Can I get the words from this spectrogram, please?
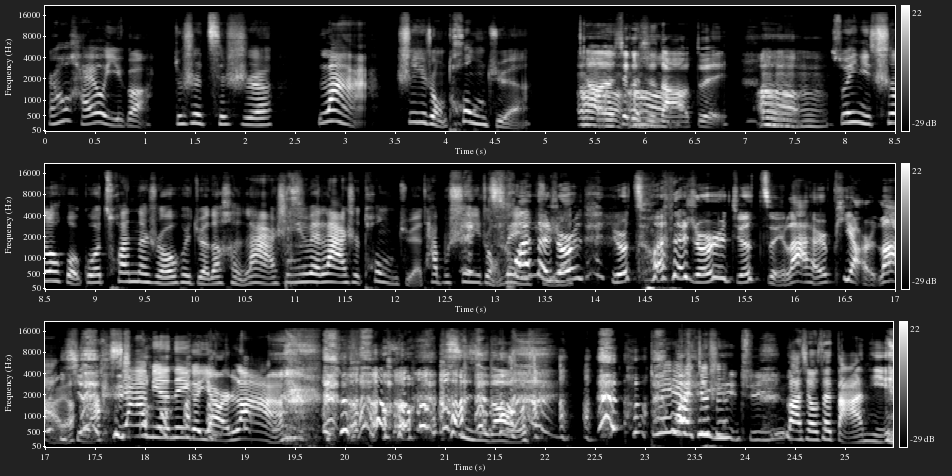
然后还有一个就是，其实辣是一种痛觉，啊，这个知嗯道，对，嗯嗯嗯，所以你吃了火锅窜的时候会觉得很辣，是因为辣是痛觉，它不是一种 味觉。窜的时候，比如窜的时候是觉得嘴辣还是屁眼儿辣呀？下面那个眼儿辣，刺激到了。对呀、就是辣椒在打你，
